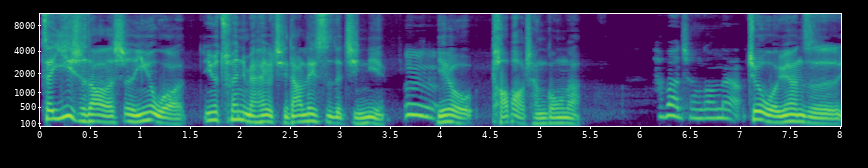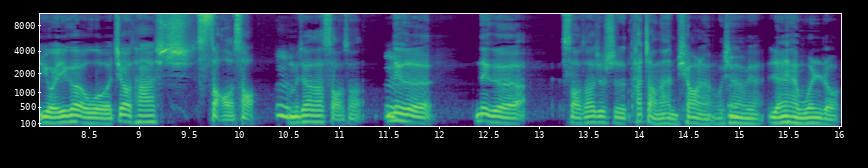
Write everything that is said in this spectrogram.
在意识到的是，因为我因为村里面还有其他类似的经历，嗯，也有逃跑成功的。逃跑成功的。就我院子有一个，我叫她嫂嫂，嗯我们叫她嫂嫂。嗯那个那个嫂嫂就是她长得很漂亮，我现在人也很温柔，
